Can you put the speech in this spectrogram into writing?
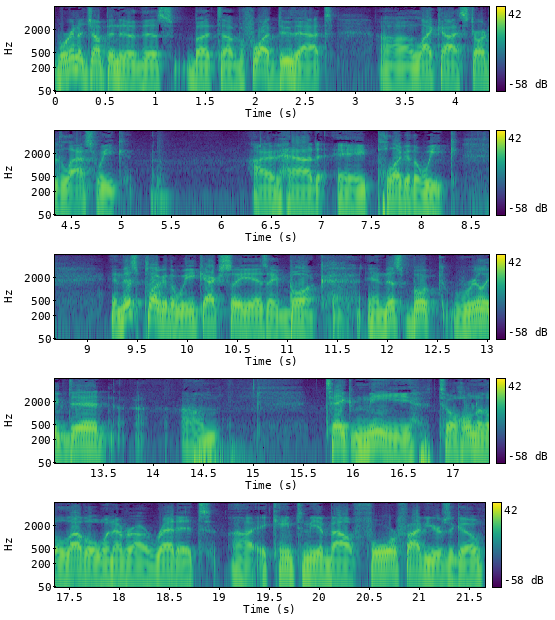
we're going to jump into this. But uh, before I do that, like I started last week, I had had a plug of the week. And this plug of the week actually is a book. And this book really did. Um, take me to a whole nother level whenever I read it. Uh, it came to me about four or five years ago.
